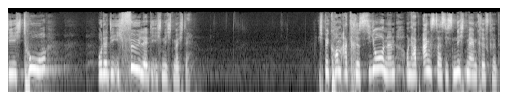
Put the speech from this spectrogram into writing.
die ich tue oder die ich fühle, die ich nicht möchte. Ich bekomme Aggressionen und habe Angst, dass ich es nicht mehr im Griff kriege.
